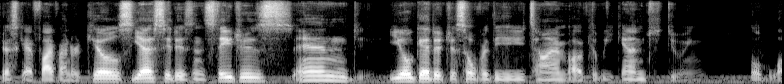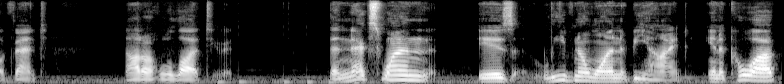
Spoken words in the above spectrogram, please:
just get 500 kills. Yes, it is in stages, and you'll get it just over the time of the weekend doing the global event. Not a whole lot to it. The next one is Leave No One Behind. In a co op,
